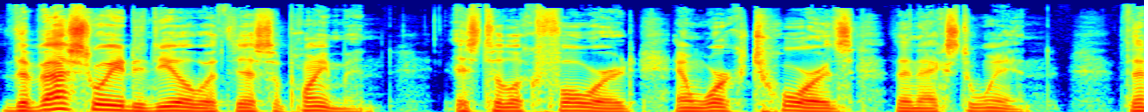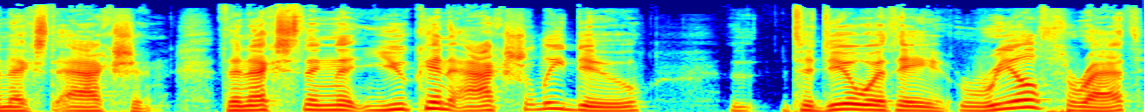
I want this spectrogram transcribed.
the best way to deal with disappointment is to look forward and work towards the next win, the next action, the next thing that you can actually do to deal with a real threat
